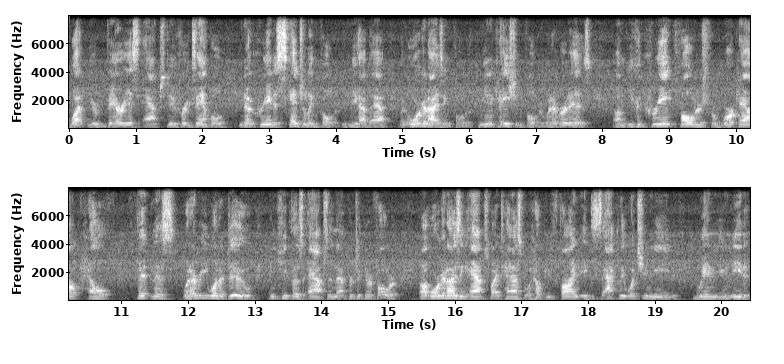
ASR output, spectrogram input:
what your various apps do. For example you know create a scheduling folder if you have that an organizing folder communication folder whatever it is. Um, you can create folders for workout health fitness whatever you want to do and keep those apps in that particular folder. Uh, organizing apps by task will help you find exactly what you need when you need it.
